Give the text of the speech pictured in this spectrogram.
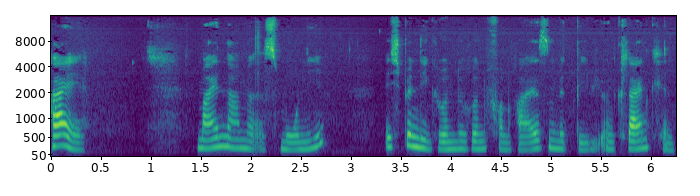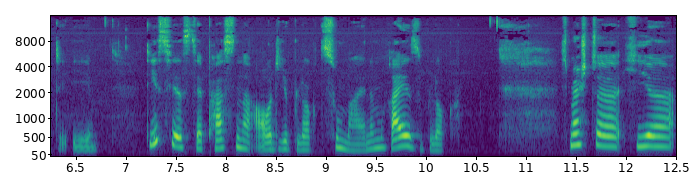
Hi, mein Name ist Moni. Ich bin die Gründerin von Reisen mit Baby und Kleinkind.de. Dies hier ist der passende Audioblog zu meinem Reiseblog. Ich möchte hier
